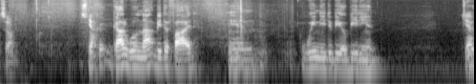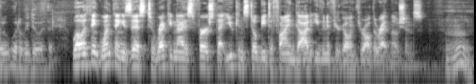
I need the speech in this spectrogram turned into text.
So, So Yeah. God will not be defied, and we need to be obedient. So Yeah. what, what do we do with it? well, I think one thing is this to recognize first that you can still be defying God even if you're going through all the right motions. Mm.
